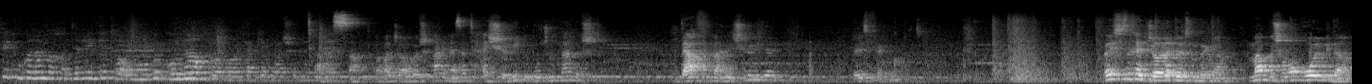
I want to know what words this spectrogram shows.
فکر می‌کنم به خاطر اینکه تا اون موقع گناه رو مرتکب نشده. اصلا. فقط جوابش همین. اصلا تشریعی به وجود نداشته. دفع معنی چی میده برید فکر کنید. و یه چیز خیلی جالب بهتون بگم. من به شما قول میدم.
